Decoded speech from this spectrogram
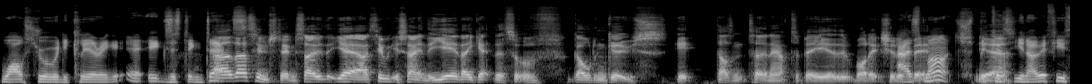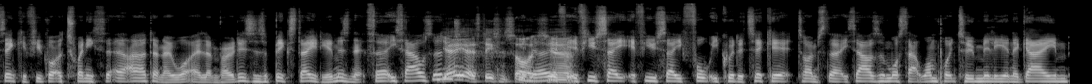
whilst you're already clearing existing Uh, debts. that's interesting. So yeah, I see what you're saying. The year they get the sort of golden goose, it doesn't turn out to be uh, what it should have as been. much because Yeah. you know if you think if you've got a 20 I don't know what Elland Road is is a big stadium isn't it 30,000 Yeah, yeah, it's decent you size. know, yeah. if, if you say if you say 40 quid a ticket times 30,000 what's that 1.2 million a game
